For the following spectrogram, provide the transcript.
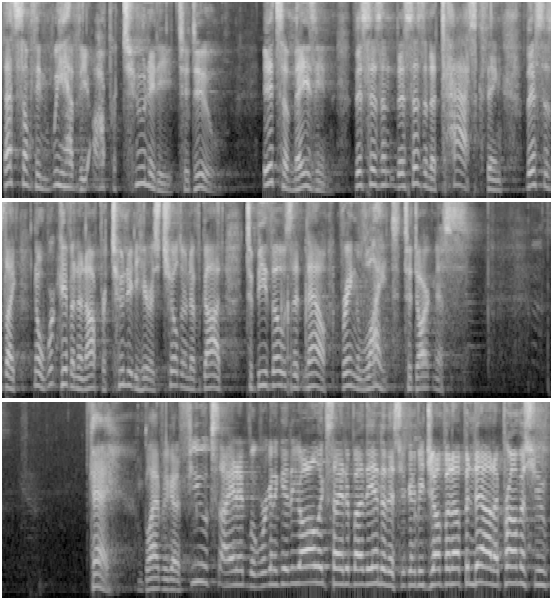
that's something we have the opportunity to do. It's amazing. This isn't, this isn't a task thing. This is like, no, we're given an opportunity here as children of God to be those that now bring light to darkness. Okay, I'm glad we got a few excited, but we're going to get you all excited by the end of this. You're going to be jumping up and down, I promise you.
